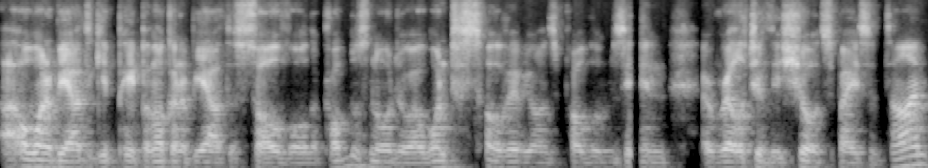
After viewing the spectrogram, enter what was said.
I want to be able to give people, I'm not going to be able to solve all the problems, nor do I want to solve everyone's problems in a relatively short space of time.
